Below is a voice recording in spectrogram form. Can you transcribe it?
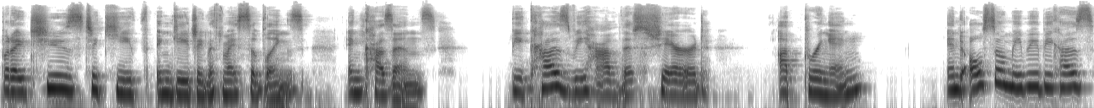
but I choose to keep engaging with my siblings and cousins because we have this shared upbringing. And also, maybe because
